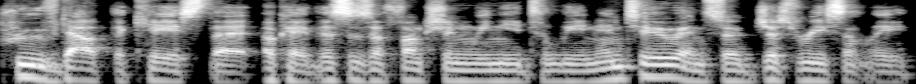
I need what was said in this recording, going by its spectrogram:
proved out the case that okay, this is a function we need to lean into. And so just recently,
